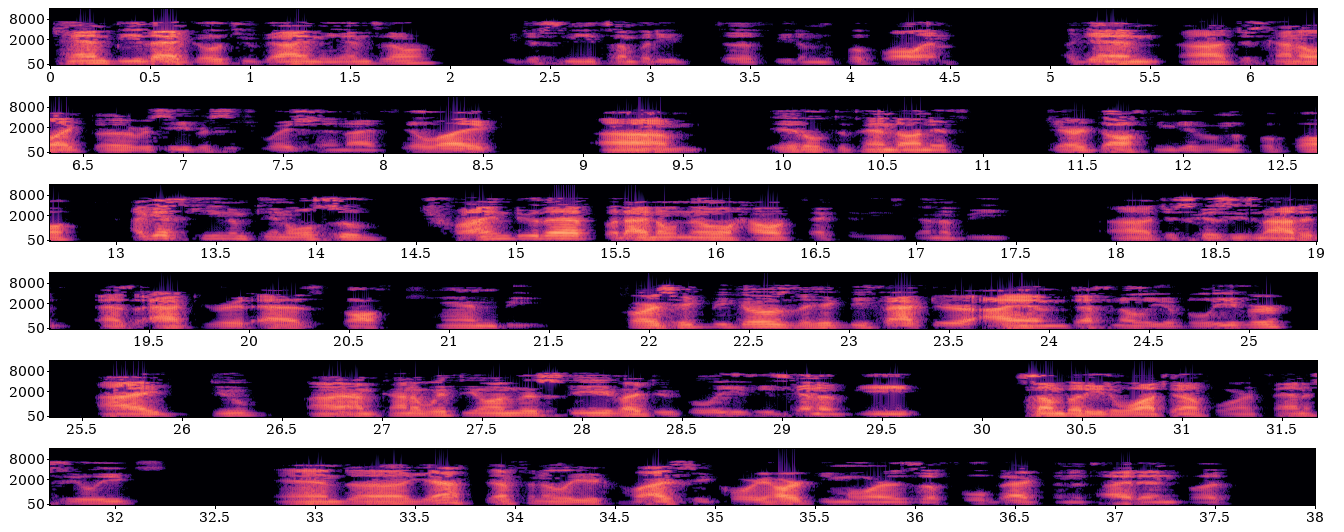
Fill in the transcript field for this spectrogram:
can be that go-to guy in the end zone. We just need somebody to feed him the football. And again, uh, just kind of like the receiver situation, I feel like, um, it'll depend on if Jared Goff can give him the football. I guess Keenum can also try and do that, but I don't know how effective he's gonna be, uh, just because he's not as accurate as Goff can be. As far as Higbee goes, the Higbee factor, I am definitely a believer. I do, I'm kind of with you on this, Steve. I do believe he's gonna be somebody to watch out for in fantasy leagues. And uh yeah, definitely. I see Cory Harkey more as a fullback than a tight end, but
